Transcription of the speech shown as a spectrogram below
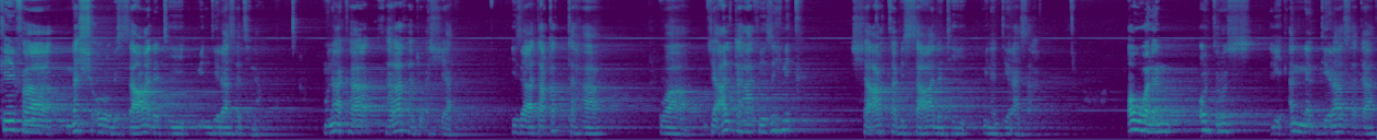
كيف نشعر بالسعادة من دراستنا؟ هناك ثلاثة أشياء. إذا اعتقدتها وجعلتها في ذهنك شعرت بالسعادة من الدراسة. أولا أدرس لأن الدراسة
